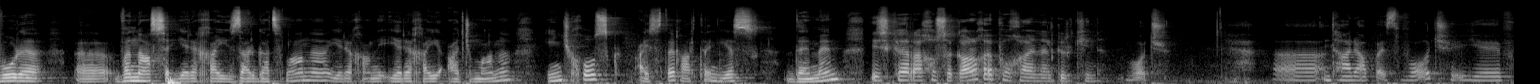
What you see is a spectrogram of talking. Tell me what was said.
որը վնաս է երեխայի զարգացմանը, երեխանի երեխայի աճմանը, ինչ խոսք, այստեղ արդեն ես դեմ եմ։ Իսկ հեռախոսը կարող է փոխարինել գրքին։ Ոչ ընդհանրապես ոչ եւ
